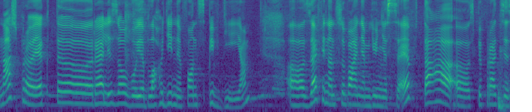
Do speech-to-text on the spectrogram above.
Наш проєкт е, реалізовує благодійний фонд Співдія е, за фінансуванням ЮНІСЕФ та е, співпраці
